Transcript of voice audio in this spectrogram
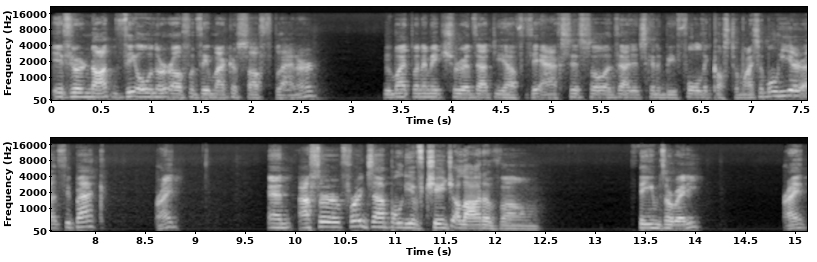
if you're not the owner of the Microsoft Planner, you might want to make sure that you have the access so that it's going to be fully customizable here at the back, right? And after, for example, you've changed a lot of um, themes already, right?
